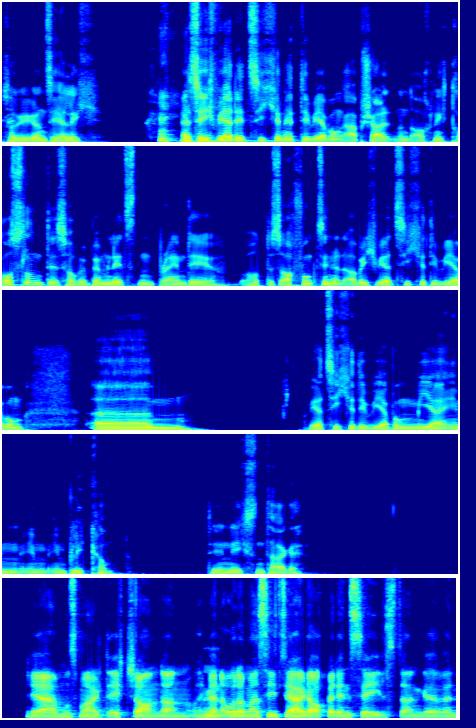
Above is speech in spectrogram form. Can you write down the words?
sage ich ganz ehrlich. Also ich werde jetzt sicher nicht die Werbung abschalten und auch nicht drosseln. Das habe ich beim letzten Prime Day, hat das auch funktioniert, aber ich werde sicher die Werbung, ähm, werde sicher die Werbung mehr im, im, im Blick haben. Die nächsten Tage. ja, muss man halt echt schauen dann. Ja. meine, oder man sieht es ja halt auch bei den Sales dann, wenn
